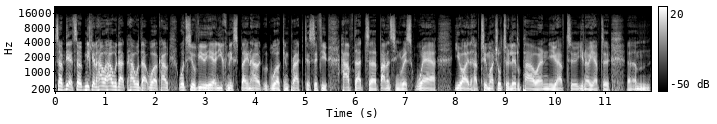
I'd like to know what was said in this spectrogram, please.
So yeah, so Michiel, how how would that how would that work? How what's your view here? And you can explain how it would work in practice if you have that uh, balancing risk where you either have too much or too little power, and you have to you know you have to um,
